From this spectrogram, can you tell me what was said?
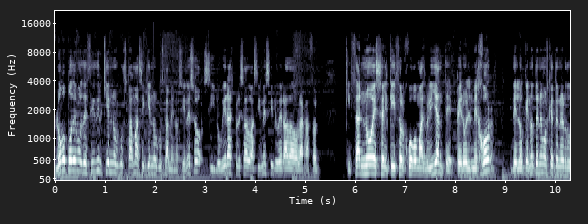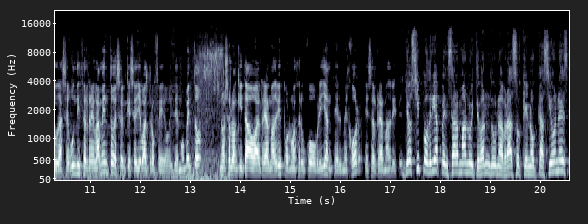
Luego podemos decidir quién nos gusta más y quién nos gusta menos, y en eso, si lo hubiera expresado así Messi, le hubiera dado la razón. Quizá no es el que hizo el juego más brillante, pero el mejor, de lo que no tenemos que tener dudas, según dice el reglamento, es el que se lleva el trofeo. Y de momento no se lo han quitado al Real Madrid por no hacer un juego brillante. El mejor es el Real Madrid. Yo sí podría pensar, Manu, y te mando un abrazo, que en ocasiones,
